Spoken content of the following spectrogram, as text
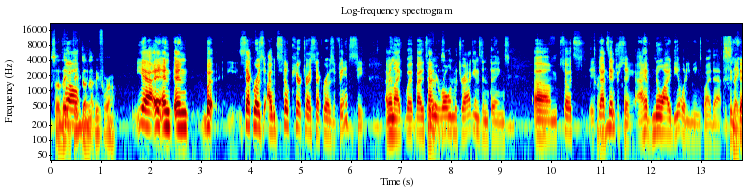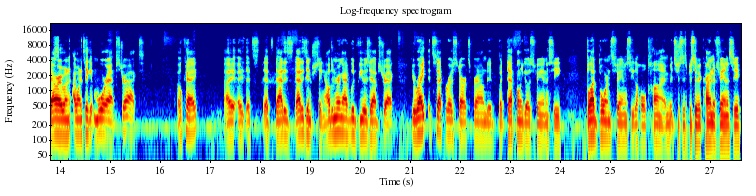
So they, well, they've done that before. Yeah, and and but Sekiro's I would still characterize Sekiro as a fantasy. I mean, like by the time you're rolling with dragons and things, um, so it's it, that's interesting. I have no idea what he means by that. Because say, all right, I want, I want to take it more abstract. Okay, I, I that's that's that is that is interesting. Elden Ring I would view as abstract. You're right that Sekiro starts grounded, but definitely goes fantasy. Bloodborne's fantasy the whole time. It's just a specific kind of fantasy.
